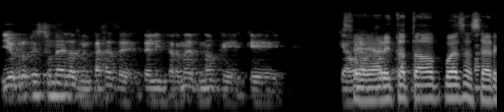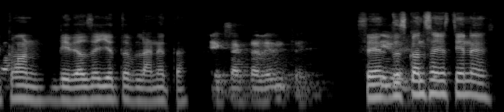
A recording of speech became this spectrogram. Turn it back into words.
Y yo creo que es una de las ventajas del Internet, ¿no? Que, que, que ahora sí, ahorita todo puedes hacer con videos de YouTube, la neta. Exactamente. Sí, entonces, ¿cuántos años tienes?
